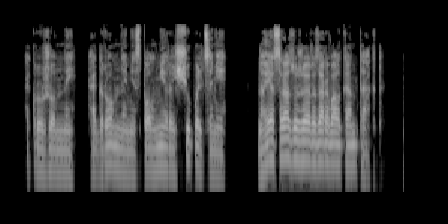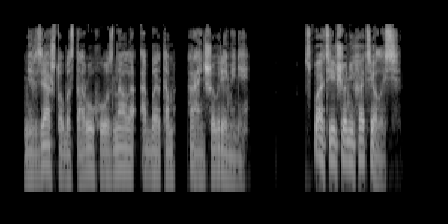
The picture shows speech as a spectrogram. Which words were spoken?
окруженный огромными с полмира щупальцами, но я сразу же разорвал контакт. Нельзя, чтобы старуха узнала об этом раньше времени. Спать еще не хотелось,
